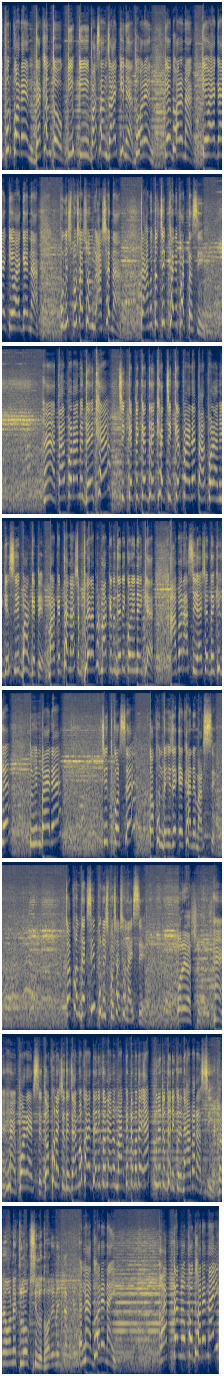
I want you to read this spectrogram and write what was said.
উপর করেন। দেখেন তো, কি কি বাসান যায় কি না? ধরেন। কেউ ধরে না। কেউ আগায় কেউ আগায় না। পুলিশ প্রশাসন আসে না। তা আমি তো চিৎকারই পারতেছি। হ্যাঁ তারপরে আমি দেখে, চিৎকার টিক্কার দেখে, চিৎকার পাইরা তারপরে আমি গেছি মার্কেটে। মার্কেট থানা আসে ফের ফের মার্কেটে দেরি করি নাই কে? আবার আসি এসে দেখি যে করছে তখন দেখি যে এখানে মারছে। তখন দেখছি পুলিশ প্রশাসন আইছে। পরে আসছে হ্যাঁ হ্যাঁ পরে আসছে। তখন এসে দেখছি আমি ওখানে দেরি করি আমি মার্কেটের মধ্যে এক মিনিটও দেরি করি না আবার আসি। এখানে অনেক লোক ছিল ধরে নাই না ধরে নাই। একটা লোকও ধরে নাই।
